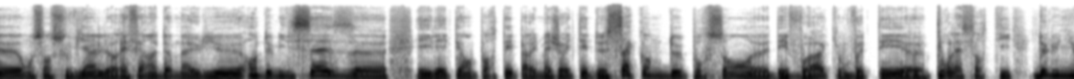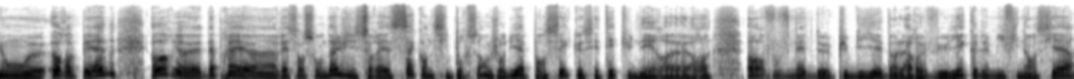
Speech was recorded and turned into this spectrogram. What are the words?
euh, on s'en souvient, le référendum a eu lieu en 2016 euh, et il a été emporté par une majorité de 52% des voix qui ont voté pour la sortie de l'Union européenne. Or, d'après un récent sondage, il serait 56% aujourd'hui à penser que c'était une erreur. Or, vous venez de publier dans la revue L'économie financière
